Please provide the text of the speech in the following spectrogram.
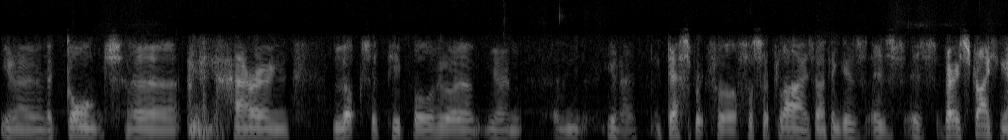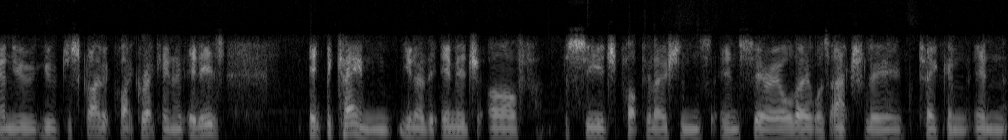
you know, the gaunt, uh, harrowing looks of people who are, you know, you know, desperate for, for supplies, I think is, is, is very striking, and you, you describe it quite correctly. And it is, it became, you know, the image of besieged populations in Syria, although it was actually taken in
